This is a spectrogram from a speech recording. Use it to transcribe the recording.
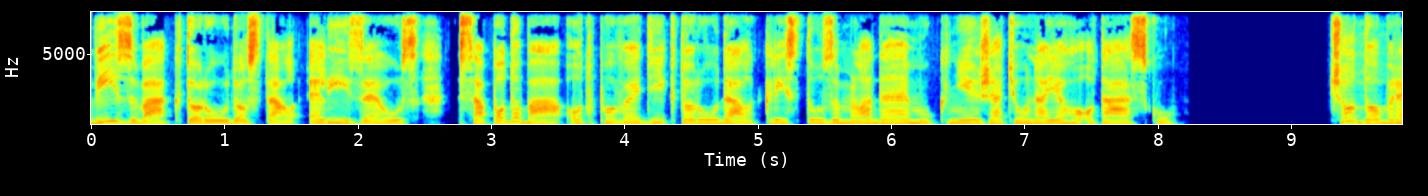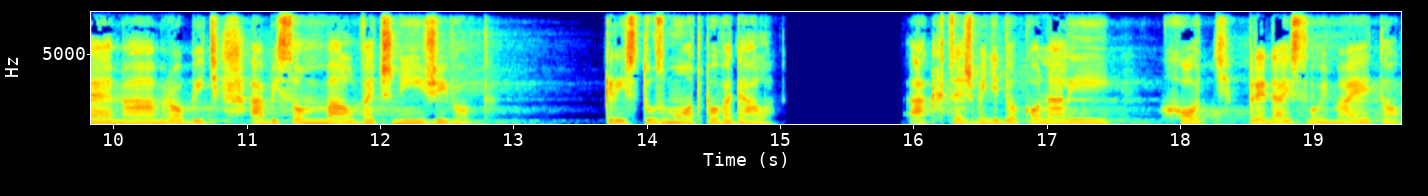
Výzva, ktorú dostal Elízeus, sa podobá odpovedi, ktorú dal Kristus mladému kniežaťu na jeho otázku. Čo dobré mám robiť, aby som mal väčší život? Kristus mu odpovedal. Ak chceš byť dokonalý, Choď, predaj svoj majetok,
